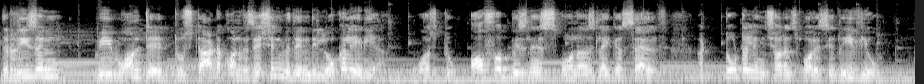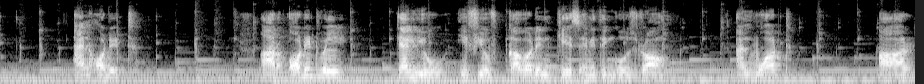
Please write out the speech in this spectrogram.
the reason we wanted to start a conversation within the local area was to offer business owners like yourself a total insurance policy review and audit? Our audit will tell you if you've covered in case anything goes wrong and what our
